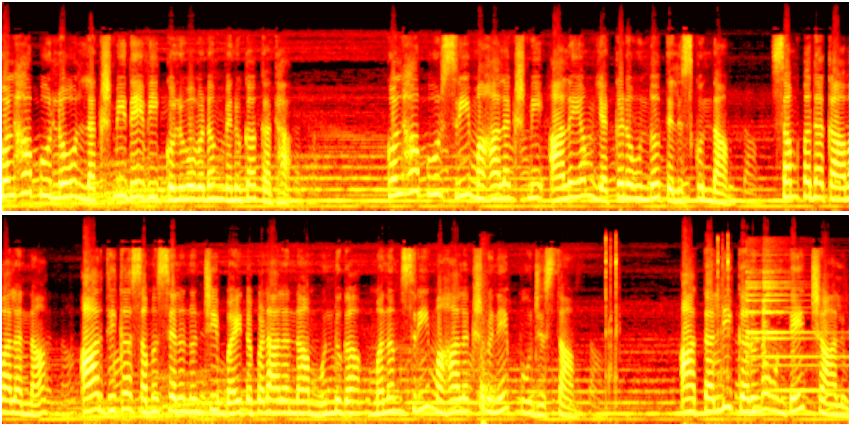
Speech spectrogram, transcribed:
కొల్హాపూర్లో లక్ష్మీదేవి కొలువవడం వెనుక కథ. కొల్హాపూర్ శ్రీ మహాలక్ష్మి ఆలయం ఎక్కడ ఉందో తెలుసుకుందాం. సంపద కావాలన్నా ఆర్థిక సమస్యల నుంచి బయటపడాలన్నా ముందుగా మనం శ్రీ మహాలక్ష్మినే పూజిస్తాం. ఆ తల్లి కరుణ ఉంటే చాలు.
